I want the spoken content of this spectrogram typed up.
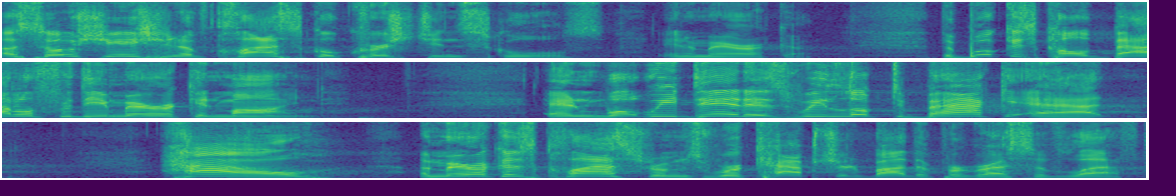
Association of Classical Christian Schools in America. The book is called Battle for the American Mind. And what we did is we looked back at how America's classrooms were captured by the progressive left.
